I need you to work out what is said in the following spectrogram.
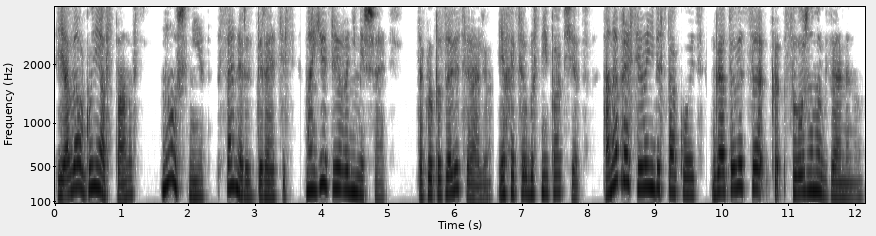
Я в долгу не останусь». «Ну уж нет, сами разбирайтесь. Мое дело не мешать». «Так вы позовете Алю? Я хотел бы с ней пообщаться». Она просила не беспокоить, готовиться к сложному экзамену.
